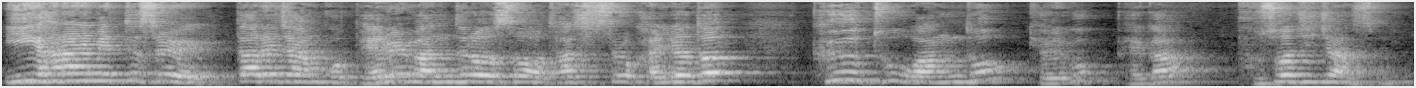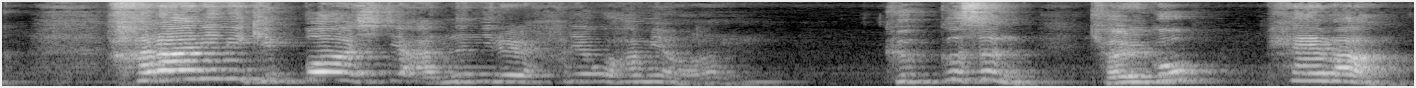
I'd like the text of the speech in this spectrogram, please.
이 하나님의 뜻을 따르지 않고 배를 만들어서 다시스로 가려던 그 두 왕도 결국 배가 부서지지 않습니까? 하나님이 기뻐하시지 않는 일을 하려고 하면 그 끝은 결국 패망,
